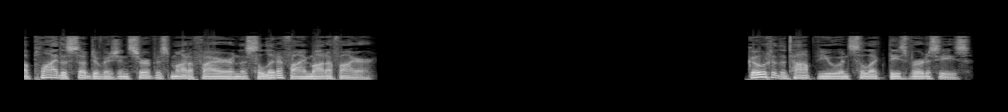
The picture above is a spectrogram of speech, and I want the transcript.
Apply the subdivision surface modifier and the solidify modifier. Go to the top view and select these vertices.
